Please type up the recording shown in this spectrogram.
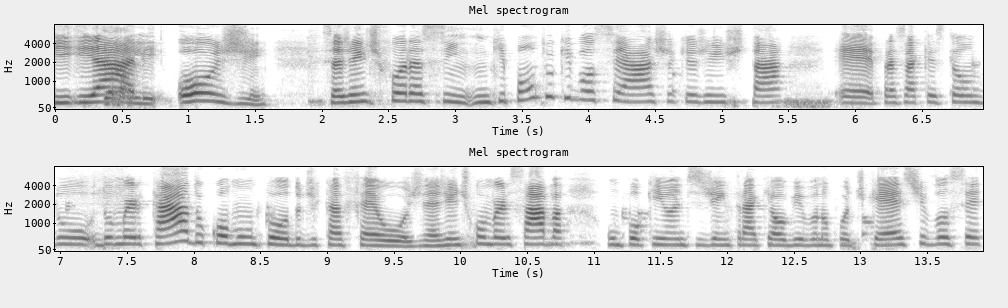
E, e Ali, hoje, se a gente for assim, em que ponto que você acha que a gente está é, para essa questão do, do mercado como um todo de café hoje? Né? A gente conversava um pouquinho antes de entrar aqui ao vivo no podcast, e você,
